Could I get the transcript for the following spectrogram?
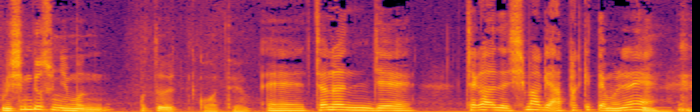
우리 심 교수님은 어떨 것 같아요? 예, 저는 이제 제가 이제 심하게 아팠기 때문에 음.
